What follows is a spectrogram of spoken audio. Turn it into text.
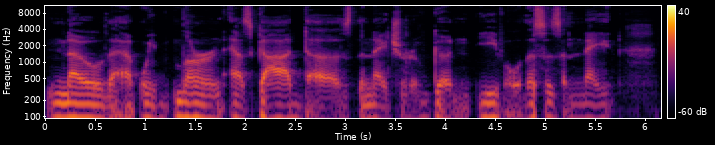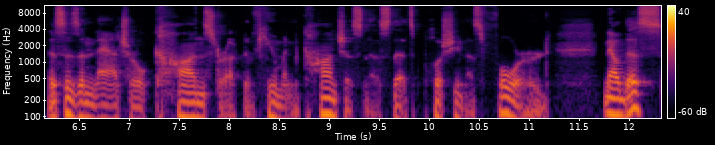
know that we learn as God does the nature of good and evil. This is innate. This is a natural construct of human consciousness that's pushing us forward. Now, this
